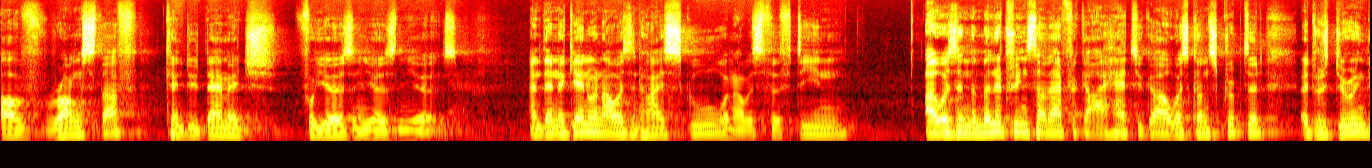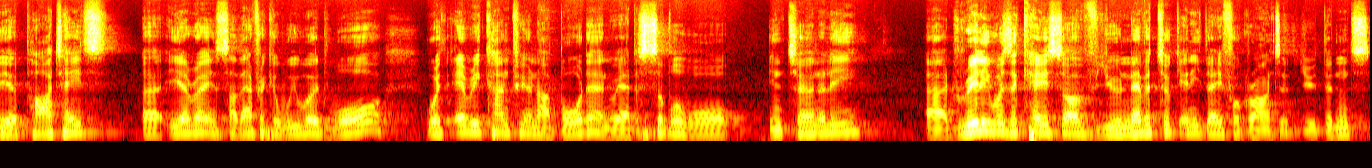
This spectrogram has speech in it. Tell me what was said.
of wrong stuff can do damage for years and years and years. And then again, when I was in high school, when I was 15, I was in the military in South Africa. I had to go. I was conscripted. It was during the apartheid uh, era in South Africa. We were at war with every country on our border, and we had a civil war internally. Uh, it really was a case of you never took any day for granted. You didn't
